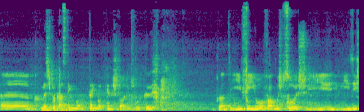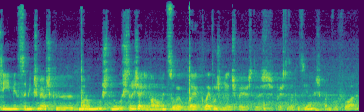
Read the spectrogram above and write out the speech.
Ah, mas por acaso tenho uma, tenho uma pequena história, porque. Pronto, e, enfim, houve algumas pessoas e, e existem imensos amigos meus que, que moram no, no estrangeiro e normalmente sou eu que levo, que levo os bilhetes para estas, para estas ocasiões, quando vou fora.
